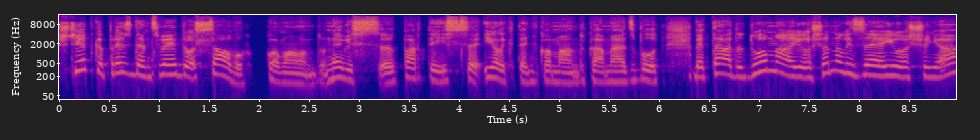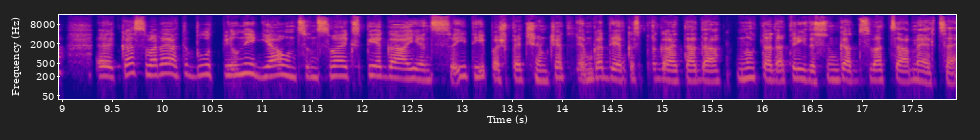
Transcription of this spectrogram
Šķiet, ka prezidents veido savu komandu, nevis eh, partijas eh, ielikteņu komandu, kā mēdz būt, bet tādu domājošu, analizējošu, jā, eh, kas varētu būt pilnīgi jauns un svaigs pieejams, it īpaši pēc šiem četriem gadiem, kas pagāja tādā, nu, tādā 30 gadus vecā mērcē.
